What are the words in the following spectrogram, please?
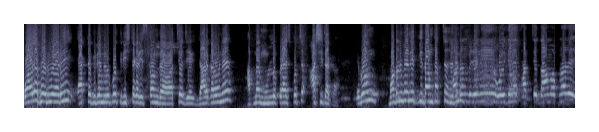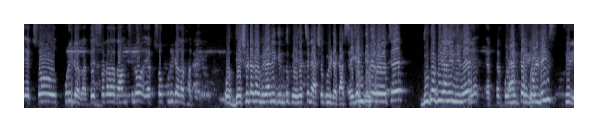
পয়লা ফেব্রুয়ারি একটা বিরিয়ানির উপর তিরিশ টাকা ডিসকাউন্ট দেওয়া হচ্ছে যে যার কারণে আপনার মূল্য প্রাইস পড়ছে আশি টাকা। এবং মটন বিরিয়ানি কি দাম থাকছে মাটন বিরিয়ানি ওই দিনে থাকছে দাম আপনার একশো কুড়ি টাকা দেড়শো টাকা দাম ছিল একশো কুড়ি টাকা থাকছে। ও দেড়শো টাকার বিরিয়ানি কিন্তু পেয়ে যাচ্ছেন একশো কুড়ি টাকা। সেকেন্ড দিনে রয়েছে দুটো বিরিয়ানি নিলে একটা কোল্ড ড্রিঙ্কস ফ্রি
